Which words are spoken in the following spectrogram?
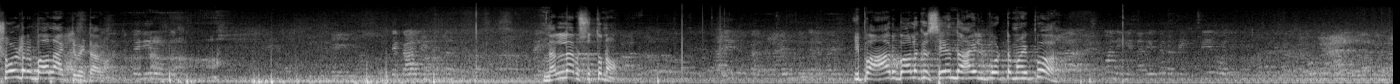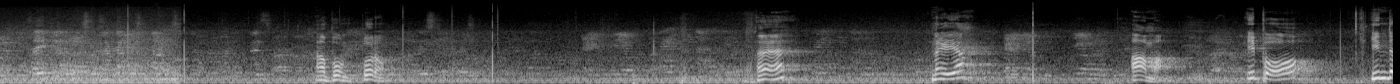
ஷோல்டர் பால் ஆக்டிவேட் ஆகும். நல்ல நல்லா சுற்றணும் இப்போ ஆறு பாலுக்கு சேர்ந்து ஆயில் போட்டோமா இப்போ? ஆ போங்க போகிறோம் ஆ என்னங்க ஐயா? ஆமாம் இப்போது இந்த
